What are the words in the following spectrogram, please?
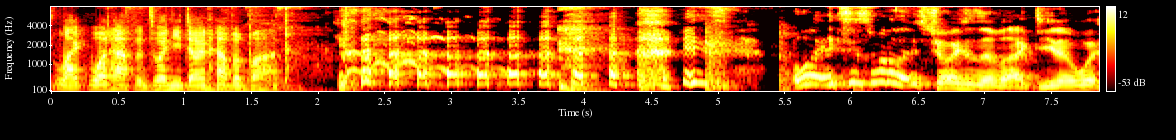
like what happens when you don't have a butt. it's, well, it's just one of those choices of like, do you know what?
